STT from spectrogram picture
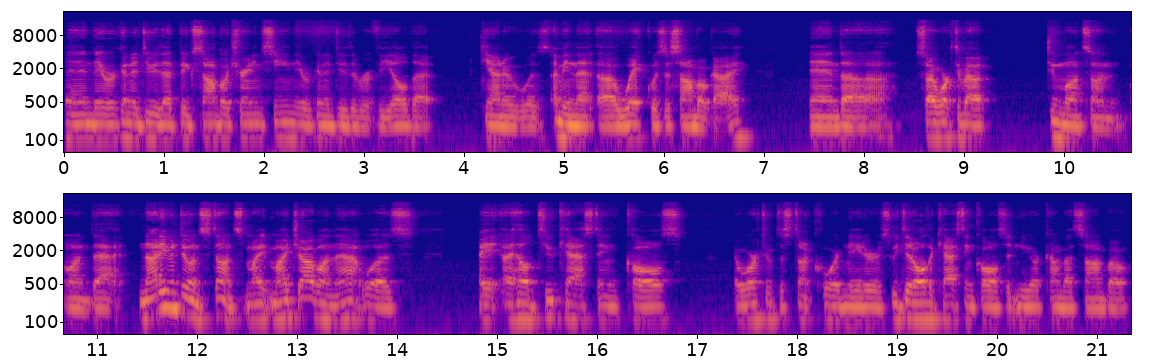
and they were going to do that big Sambo training scene. They were going to do the reveal that Keanu was, I mean, that uh, Wick was a Sambo guy and uh, so I worked about two months on on that. Not even doing stunts. My my job on that was I, I held two casting calls. I worked with the stunt coordinators. We did all the casting calls at New York Combat Sambo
